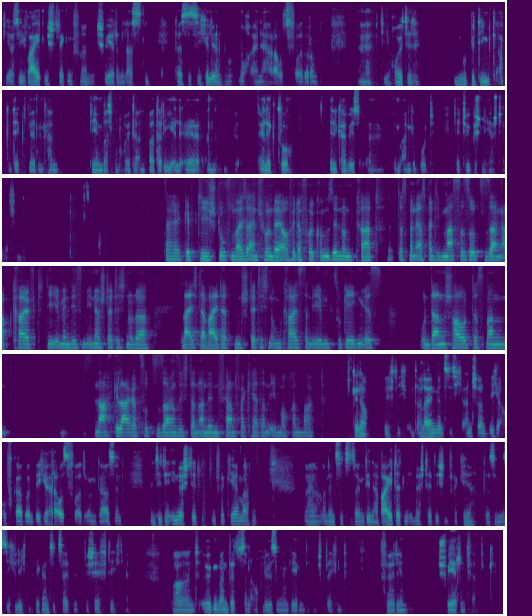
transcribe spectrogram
die also die weiten Strecken fahren mit schweren Lasten. Das ist sicherlich noch eine Herausforderung, äh, die heute nur bedingt abgedeckt werden kann, dem, was man heute an Batterie, äh, an Elektro-LKWs äh, im Angebot der typischen Hersteller findet. Daher gibt die stufenweise Einführung da ja auch wieder vollkommen Sinn und gerade, dass man erstmal die Masse sozusagen abgreift, die eben in diesem innerstädtischen oder leicht erweiterten städtischen Umkreis dann eben zugegen ist und dann schaut, dass man nachgelagert sozusagen sich dann an den Fernverkehr dann eben auch ranwagt. Genau, richtig. Und allein, wenn Sie sich anschauen, welche Aufgabe und welche Herausforderungen da sind, wenn Sie den innerstädtischen Verkehr machen äh, und dann sozusagen den erweiterten innerstädtischen Verkehr, da sind wir sicherlich eine ganze Zeit mit beschäftigt. Ja. Und irgendwann wird es dann auch Lösungen geben, dementsprechend für den schweren Fernverkehr.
